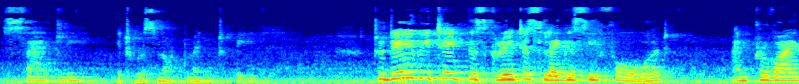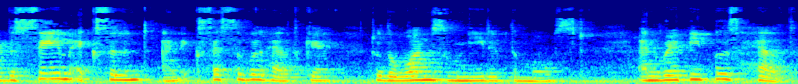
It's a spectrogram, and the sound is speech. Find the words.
Sadly, it was not meant to be. Today, we take this greatest legacy forward and provide the same excellent and accessible healthcare to the ones who need it the most and where people's health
